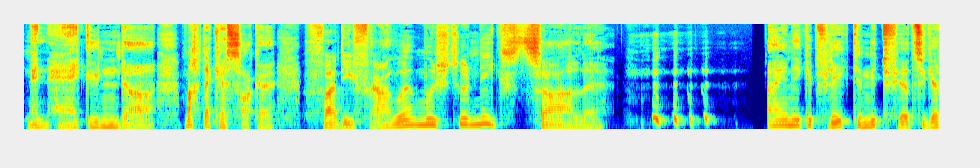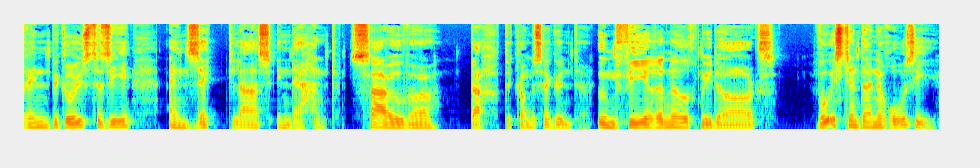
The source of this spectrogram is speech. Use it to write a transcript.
Nen, Herr Günther, mach dir keine Socke. Für die Frauen musst du nix zahlen. Eine gepflegte Mitvierzigerin begrüßte sie, ein Sektglas in der Hand. Sauber, dachte Kommissar Günther. Um vier nachmittags. Wo ist denn deine Rosi?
